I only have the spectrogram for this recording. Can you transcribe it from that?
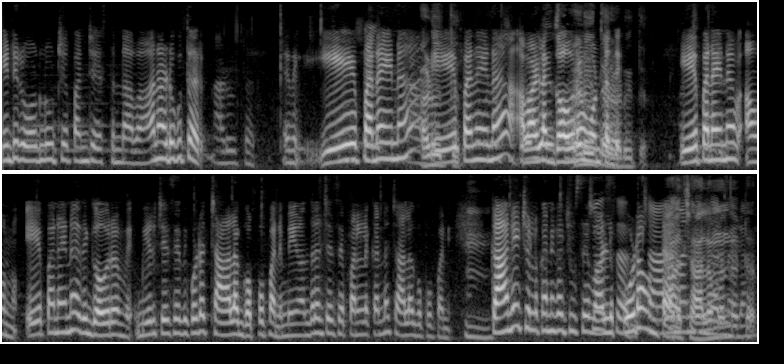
ఏంటి రోడ్లు ఊడ్చే పని చేస్తున్నావా? అని అడుగుతారు. అడుగుతారు. ఏ పనైనా ఏ. పనైనా వాళ్ళకి గౌరవం ఉంటది. ఏ పనైనా అవును. ఏ పనైనా అది గౌరవమే. మీరు చేసేది కూడా చాలా గొప్ప పని. మేమందరం చేసే పనుల కన్నా చాలా గొప్ప పని. కానీ చులకనగా చూసే వాళ్ళు. కూడా చాలా ఉంటారు. చాలా మంది మేడం. ఉంటారు.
